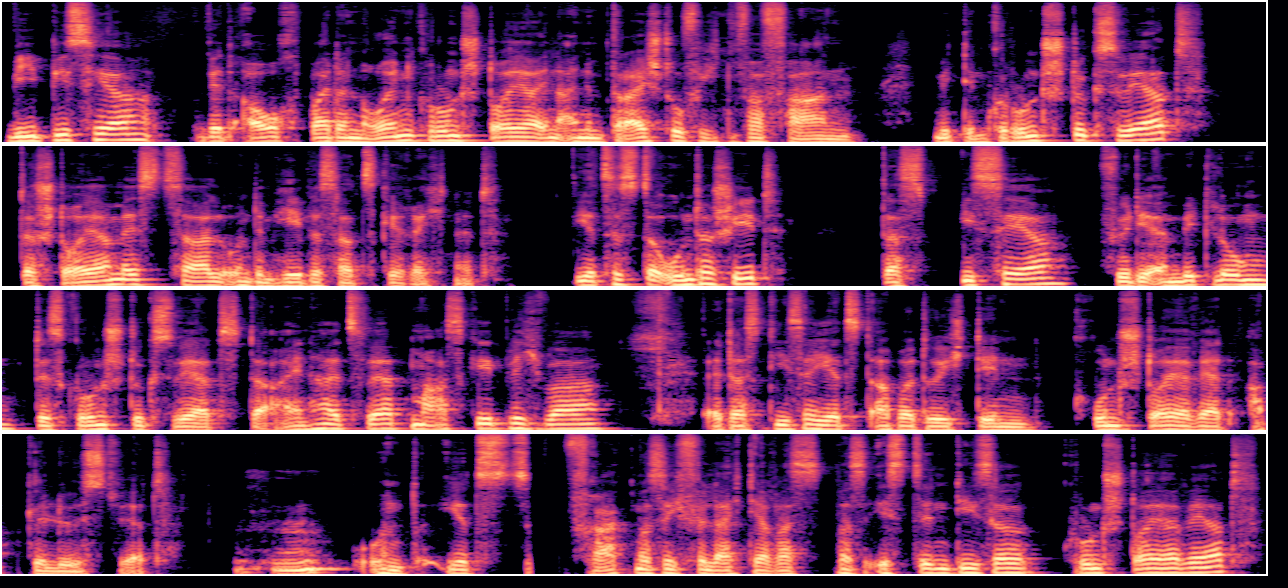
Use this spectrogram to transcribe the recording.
Wie bisher wird auch bei der neuen Grundsteuer in einem dreistufigen Verfahren mit dem Grundstückswert, der Steuermesszahl und dem Hebesatz gerechnet. Jetzt ist der Unterschied, dass bisher für die Ermittlung des Grundstückswerts der Einheitswert maßgeblich war, äh, dass dieser jetzt aber durch den Grundsteuerwert abgelöst wird. Mhm. Und jetzt fragt man sich vielleicht ja, was, was ist denn dieser Grundsteuerwert?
